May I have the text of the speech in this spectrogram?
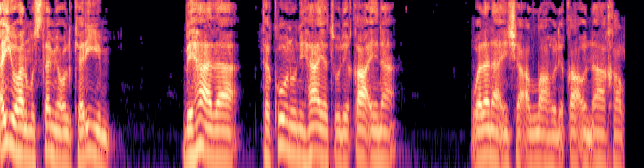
أيها المستمع الكريم بهذا تكون نهاية لقائنا ولنا إن شاء الله لقاء آخر.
